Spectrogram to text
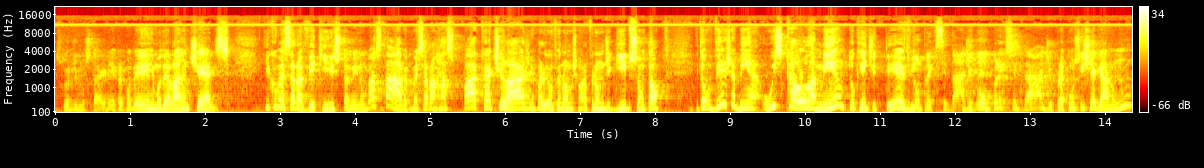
as flores de mostardeia, para poder remodelar a antihélice. E começaram a ver que isso também não bastava. Começaram a raspar a cartilagem para ver um fenômeno chamado fenômeno de Gibson e tal. Então veja bem a- o escalonamento que a gente teve Complexidade. de né? complexidade para conseguir chegar num,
